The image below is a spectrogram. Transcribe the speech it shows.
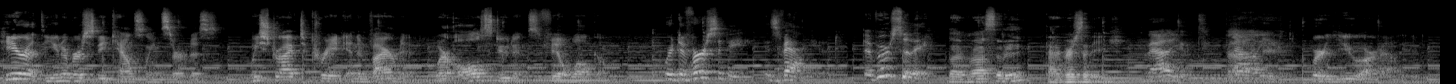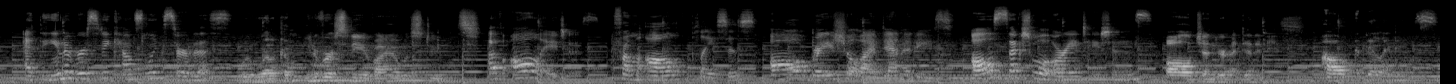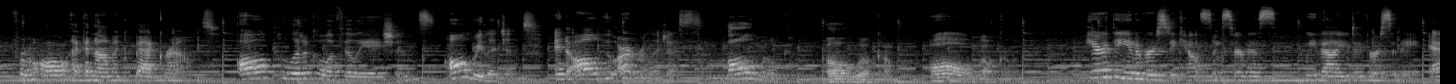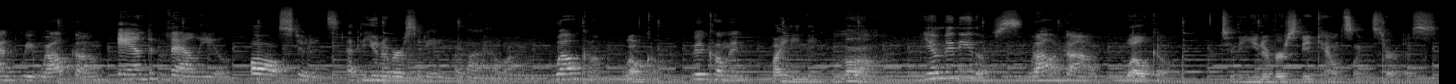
Here at the University Counseling Service, we strive to create an environment where all students feel welcome. Where diversity is valued. Diversity. Diversity. Diversity. Valued. Valued. Where you are valued. At the University Counseling Service, we welcome University of Iowa students of all ages, from all places, all racial identities, all sexual orientations, all gender identities, all abilities. From all economic backgrounds, all political affiliations, all religions, and all who aren't religious. All welcome. All welcome. All welcome. Here at the University Counseling Service, we value diversity. And we welcome and value all students at the University of Iowa. Welcome. Welcome. Welcome. Bienvenidos. Welcome. Welcome to the University Counseling Service.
